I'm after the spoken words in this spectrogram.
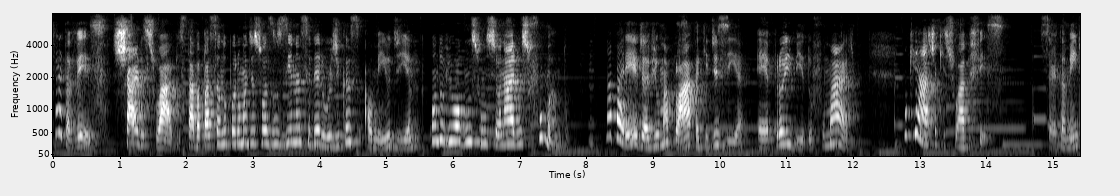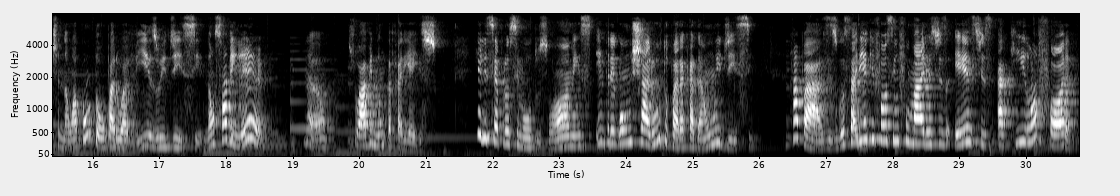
Certa vez, Charles Schwab estava passando por uma de suas usinas siderúrgicas ao meio-dia quando viu alguns funcionários fumando. Parede havia uma placa que dizia: É proibido fumar. O que acha que Schwab fez? Certamente não apontou para o aviso e disse: Não sabem ler? Não, Schwab nunca faria isso. Ele se aproximou dos homens, entregou um charuto para cada um e disse: Rapazes, gostaria que fossem fumar estes, estes aqui lá fora.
